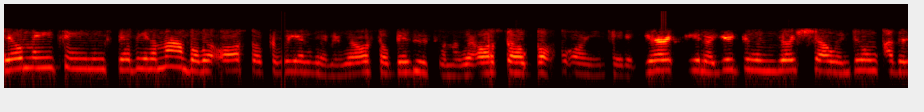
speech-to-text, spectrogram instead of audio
still maintaining, still being a mom, but we're also career women. We're also business women. We're also goal orientated. You're, you know, you're doing your show and doing other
